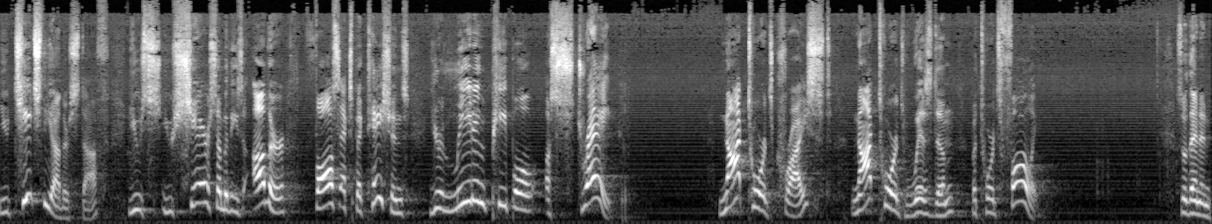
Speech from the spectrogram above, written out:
you teach the other stuff, you, you share some of these other false expectations, you're leading people astray. Not towards Christ, not towards wisdom, but towards folly. So then in,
